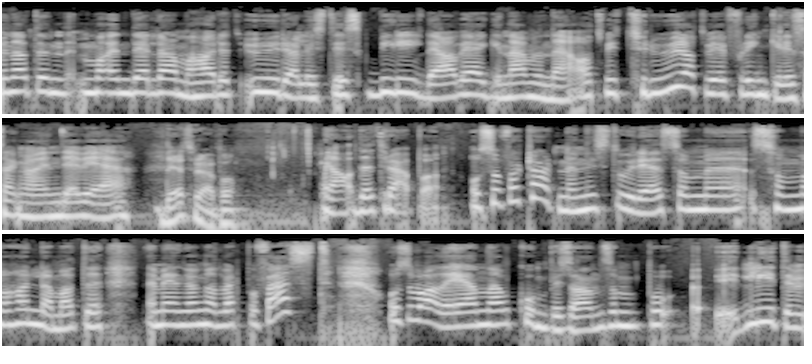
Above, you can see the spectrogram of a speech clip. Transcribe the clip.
men at en, en del damer har et urealistisk bilde av egen evne. At vi tror at vi er flinkere i senga enn det vi er. Det tror jeg på. Ja, det tror jeg på. Og så fortalte han en historie som, eh, som handla om at de en gang hadde vært på fest, og så var det en av kompisene som på eh, lite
